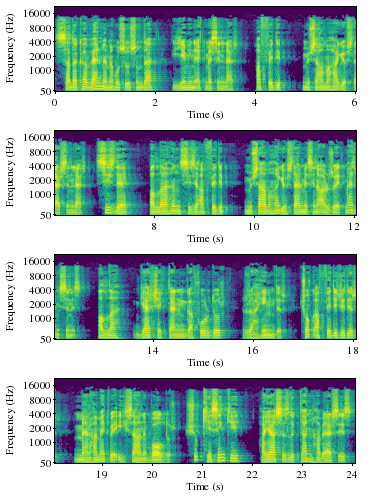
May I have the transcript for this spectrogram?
sadaka vermeme hususunda yemin etmesinler. Affedip müsamaha göstersinler. Siz de Allah'ın sizi affedip müsamaha göstermesini arzu etmez misiniz? Allah gerçekten gafurdur, rahimdir. Çok affedicidir, merhamet ve ihsanı boldur. Şu kesin ki hayasızlıktan habersiz,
